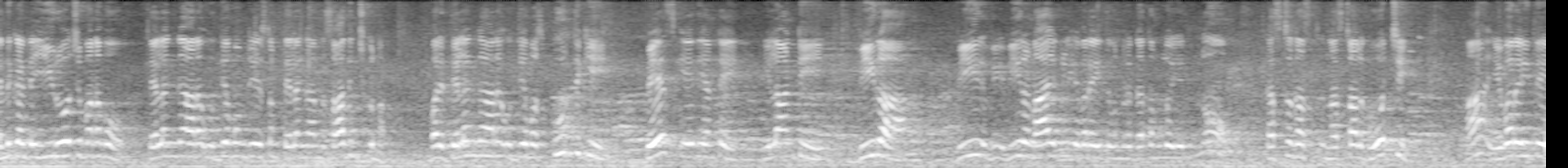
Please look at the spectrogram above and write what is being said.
ఎందుకంటే ఈరోజు మనము తెలంగాణ ఉద్యమం చేసినాం తెలంగాణను సాధించుకున్నాం. మరి తెలంగాణ ఉద్యమ స్ఫూర్తికి బేస్ ఏది అంటే ఇలాంటి వీర వీ వీ- వీర నాయకులు ఎవరైతే ఉన్నారో గతంలో ఎన్నో కష్ట నష్ట నష్టాలకు వచ్చి ఎవరైతే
